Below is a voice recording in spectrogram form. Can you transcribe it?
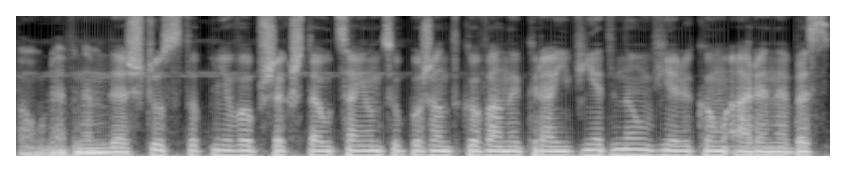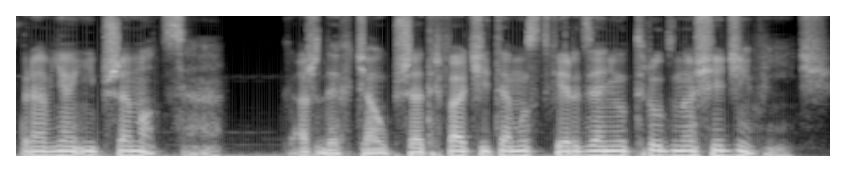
po ulewnym deszczu, stopniowo przekształcając uporządkowany kraj w jedną wielką arenę bezprawia i przemocy. Każdy chciał przetrwać i temu stwierdzeniu trudno się dziwić.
